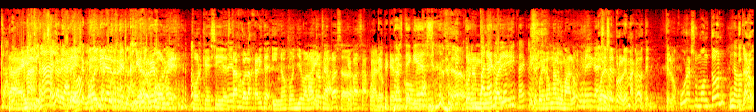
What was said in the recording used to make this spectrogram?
Claro, al final, el claro. me- Hoy mira el remo, ¿qué el remo? Porque, porque si estás Remo. con las caricias y no conlleva lo Ahí otro, ¿qué pasa? ¿Qué pasa? Pues Claro. que te quedas Pues te con, quedas con el un palazo muñeco que lo allí flipas, y te puede dar un algo malo. Hombre, claro. Ese es el problema, claro, te, te lo curras un montón Una y baja claro,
